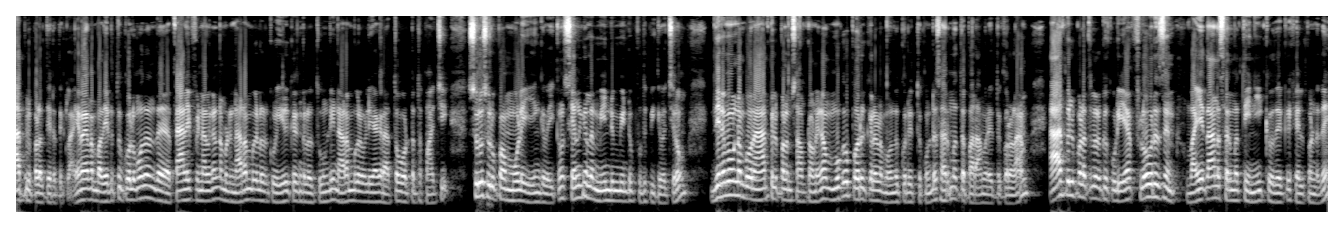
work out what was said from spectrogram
ஆப்பிள் பழத்தை எடுத்துக்கலாம். ஏன்னா நம்ம அதை எடுத்துக்கொள்ளும் போது அந்த ஃபேலிஃபினால்கள் நம்மளுடைய நரம்புகள் இருக்கக்கூடிய இறுக்கங்களை தூண்டி நரம்புகள் வழியாக ரத்த ஓட்டத்தை பாய்ச்சி சுறுசுறுப்பாக மூளை இயங்க வைக்கும். செல்களை மீண்டும் மீண்டும் புதுப்பிக்க வச்சிடும் தினமும் நம்ம ஒரு ஆப்பிள் பழம் சாப்பிட்டோம் அப்படின்னா முகப்பொருட்களை நம்ம வந்து குறைத்து கொண்டு சருமத்தை பராமரித்துக் கொள்ளலாம். ஆப்பிள் பழத்தில் இருக்கக்கூடிய ஃப்ளோரிசன் வயதான சருமத்தை நீக்குவதற்கு ஹெல்ப் பண்ணுது.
